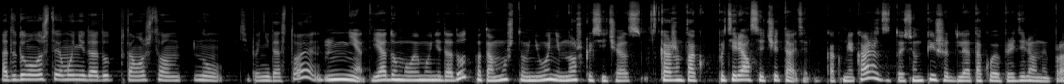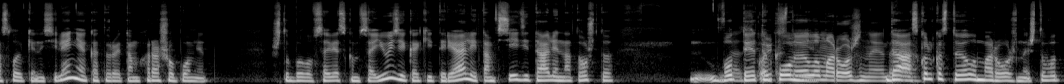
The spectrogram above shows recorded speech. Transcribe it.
А ты думала, что ему не дадут, потому что он, ну, типа, недостоин? Нет, я думала, ему не дадут, потому что у него немножко сейчас, скажем так, потерялся читатель, как мне кажется. То есть он пишет для такой определенной прослойки населения, которая там хорошо помнит, что было в Советском Союзе, какие-то реалии, там все детали на то, что вот да, это сколько помню. стоило мороженое. Да. да, сколько стоило мороженое, что вот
